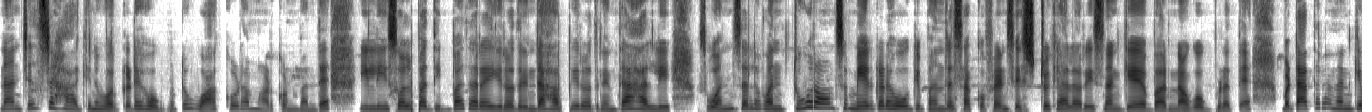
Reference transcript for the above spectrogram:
ನಾನು ಜಸ್ಟ್ ಹಾಗೆಯೇ ಹೊರಗಡೆ ಹೋಗ್ಬಿಟ್ಟು ವಾಕ್ ಕೂಡ ಮಾಡ್ಕೊಂಡು ಬಂದೆ. ಇಲ್ಲಿ ಸ್ವಲ್ಪ ದಿಬ್ಬ ಥರ ಇರೋದ್ರಿಂದ ಹಪ್ಪಿರೋದ್ರಿಂದ ಅಲ್ಲಿ ಒಂದ್ಸಲ ಒಂದು ಟೂ ರೌಂಡ್ಸ್ ಮೇಲ್ಗಡೆ ಹೋಗಿ ಬಂದರೆ ಸಾಕು. ಫ್ರೆಂಡ್ಸ್ ಎಷ್ಟು ಕ್ಯಾಲೋರೀಸ್ ನನಗೆ ಬರ್ನ್ ಆಗೋಗ್ಬಿಡುತ್ತೆ. ಬಟ್ ಆ ಥರ ನನಗೆ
